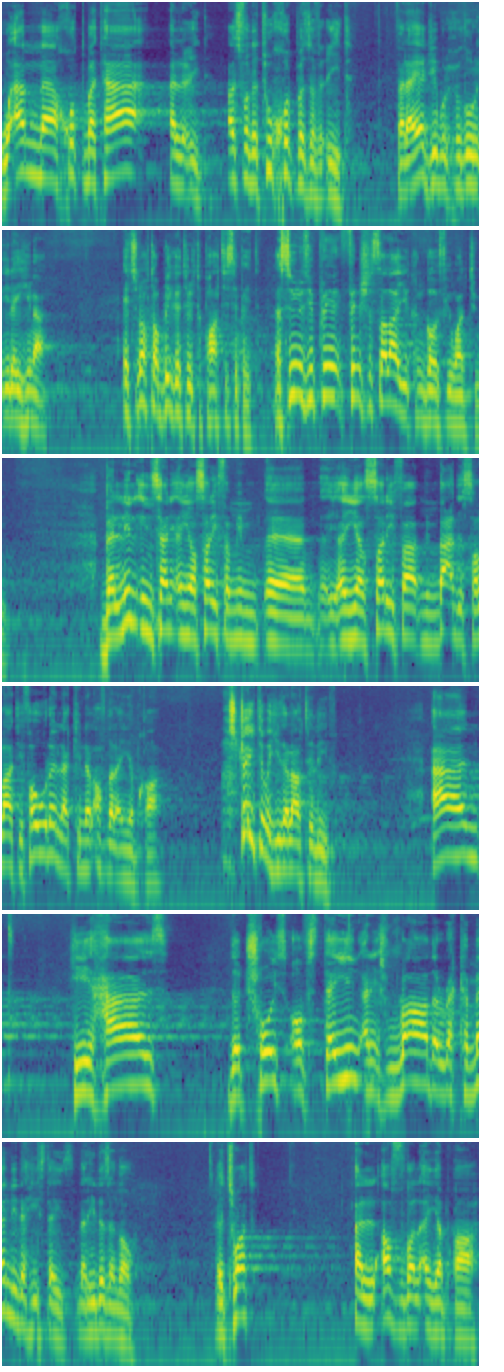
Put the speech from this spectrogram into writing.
وَأَمَّا خُطْبَتَا الْعِيدِ As for the two khutbahs of Eid, فَلَا يَجِبُ الْحُضُورُ إِلَيْهِمَا it's not obligatory to participate. As soon as you pray, finish the salah, you can go if you want to. بل للإنسان أن ينصرف من أن ينصرف من بعد الصلاة فورا لكن الأفضل أن يبقى. Straight away he's allowed to leave. And he has the choice of staying and it's rather recommended that he stays, that he doesn't go. It's what? الأفضل أن يبقى.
